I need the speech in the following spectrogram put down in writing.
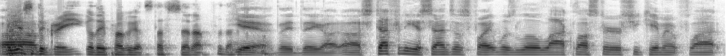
I guess at the Grey Eagle, they probably got stuff set up for that. Yeah, they they got uh, Stephanie Asenza's fight was a little lackluster. She came out flat.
